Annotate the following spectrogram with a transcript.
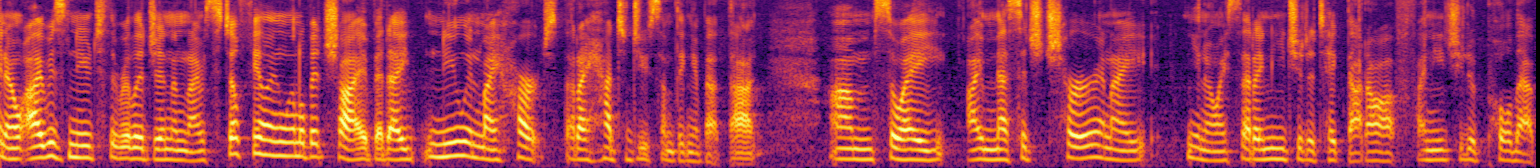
you know, I was new to the religion and I was still feeling a little bit shy, but I knew in my heart that I had to do something about that. Um, so I, I messaged her and I, you know, I said, I need you to take that off. I need you to pull that,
